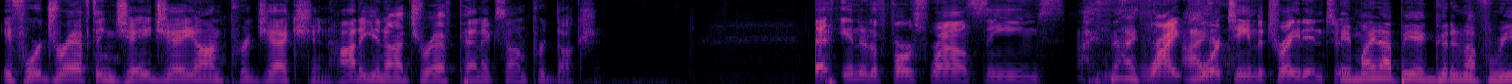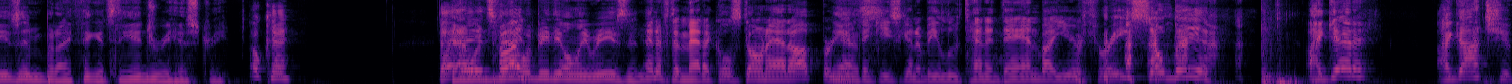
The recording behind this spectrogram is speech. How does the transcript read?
If we're drafting JJ on projection, how do you not draft Penix on production? That end of the first round seems I, th- I th- right I- for a team to trade into. It might not be a good enough reason, but I think it's the injury history. Okay. That would that fine. would be the only reason. And if the medicals don't add up, or you think he's going to be Lieutenant Dan by year three, so be it. I get it. I got you.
